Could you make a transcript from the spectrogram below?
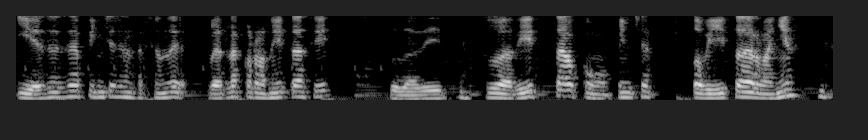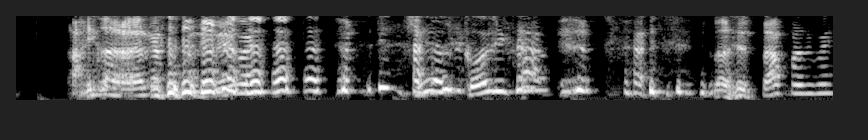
Y es esa pinche sensación de ver la coronita así, sudadita. sudadita o como pinche tobillito de albañil. Ay, hijo de la verga, pegué, güey. ¡Sí, alcohólico! Las destapas, güey.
